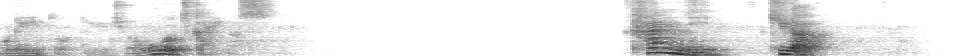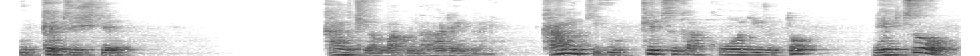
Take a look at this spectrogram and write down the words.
ボレートという称号を使います。肝に気がうっ血して寒気がうまく流れない。寒気うっ血が講じると熱を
